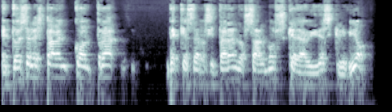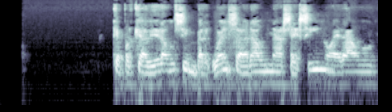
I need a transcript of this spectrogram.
Entonces él estaba en contra de que se recitaran los salmos que David escribió que porque David era un sinvergüenza, era un asesino, era un...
